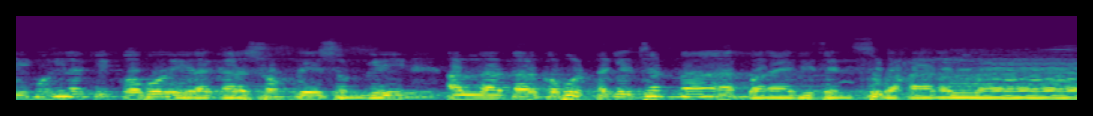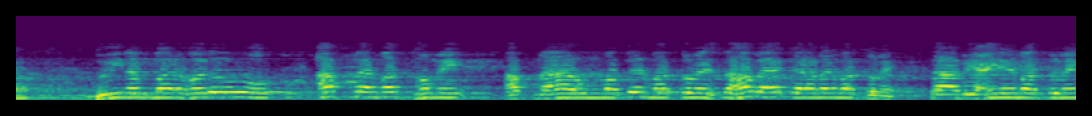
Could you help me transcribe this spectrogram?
এই মহিলাকে কবরে রাখার সঙ্গে সঙ্গে আল্লাহ তার কবরটাকে জান্নাত বানায় দিয়েছেন, সুবহানাল্লাহ। দুই নাম্বার হলো আপনার মাধ্যমে, আপনার উম্মতের মাধ্যমে, সাহাবায়ে কেরামের মাধ্যমে, তাবিঈনের মাধ্যমে,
